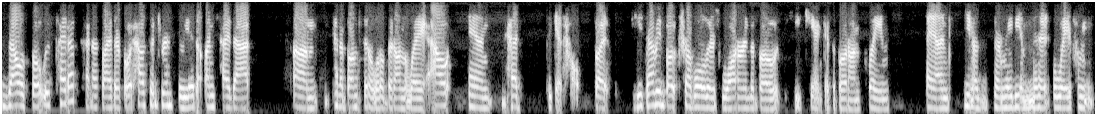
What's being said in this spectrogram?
Vowell's boat was tied up kind of by their boathouse entrance, so he had to untie that. Um, kind of bumps it a little bit on the way out and heads to get help. But he's having boat trouble. There's water in the boat. He can't get the boat on plane. And, you know, they're maybe a minute away from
